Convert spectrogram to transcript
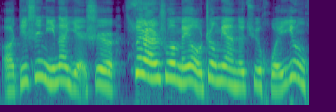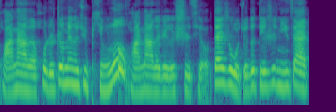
呃，迪士尼呢也是，虽然说没有正面的去回应华纳的，或者正面的去评论华纳的这个事情，但是我觉得迪士尼在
